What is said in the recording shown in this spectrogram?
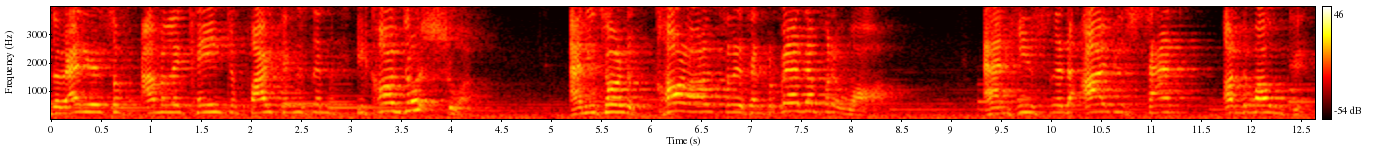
the various of Amalek came to fight against them. He called Joshua and he told, Call all Israel and prepare them for a war. And he said, I will stand on the mountain.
